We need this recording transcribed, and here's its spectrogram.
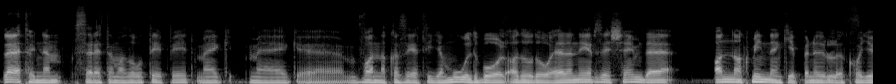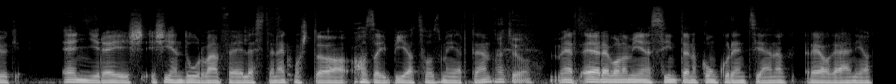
lehet, hogy nem szeretem az OTP-t, meg, meg eh, vannak azért így a múltból adódó ellenérzéseim, de annak mindenképpen örülök, hogy ők ennyire és, és ilyen durván fejlesztenek most a hazai piachoz mérten. Hát jó. Mert erre valamilyen szinten a konkurenciának reagálnia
